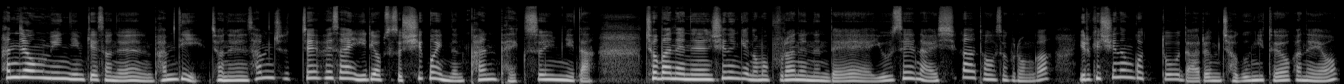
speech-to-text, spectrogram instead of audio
한정민님께서는 밤디 저는 3주째 회사에 일이 없어서 쉬고 있는 반백수입니다. 초반에는 쉬는 게 너무 불안했는데 요새 날씨가 더워서 그런가 이렇게 쉬는 것도 나름 적응이 되어 가네요.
